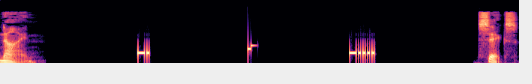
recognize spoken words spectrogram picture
9. 6.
